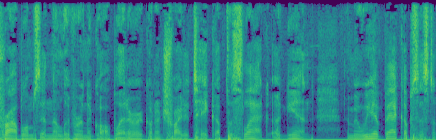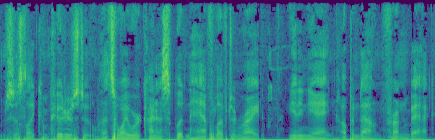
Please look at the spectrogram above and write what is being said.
problems and the liver and the gallbladder are going to try to take up the slack again. I mean, we have backup systems just like computers do. That's why we're kind of split in half left and right, yin and yang, up and down, front and back.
